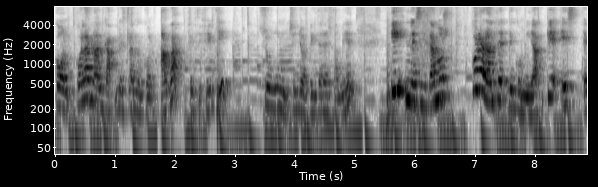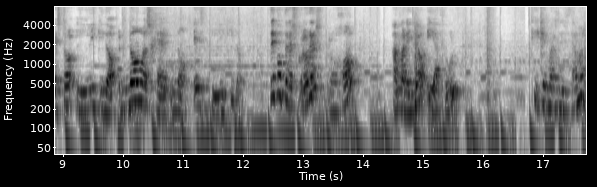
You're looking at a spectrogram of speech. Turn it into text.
con cola blanca mezclando con agua, 50-50, según señor Pinterest también. Y necesitamos colorante de comida, que es esto líquido, no es gel, no, es líquido. Tengo tres colores, rojo, amarillo y azul. ¿Y qué más necesitamos?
